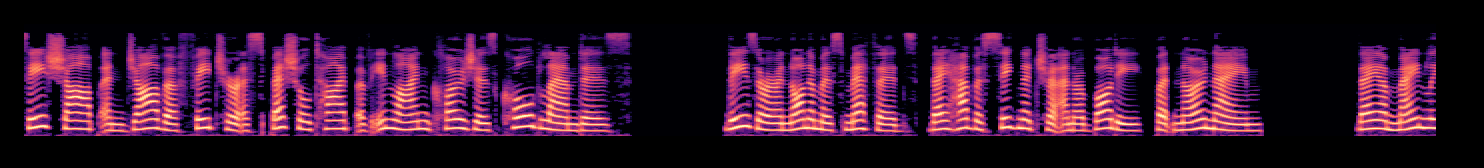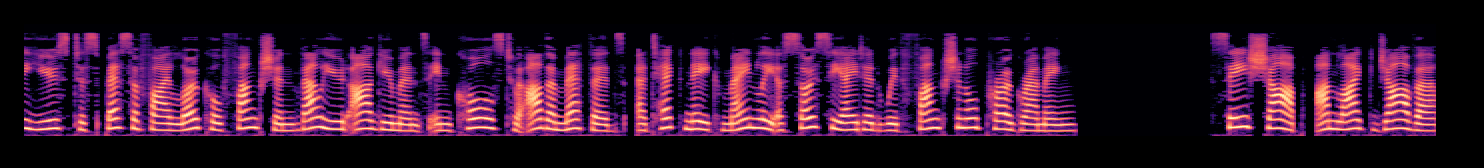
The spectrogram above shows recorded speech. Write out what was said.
C-sharp and Java feature a special type of inline closures called lambdas. These are anonymous methods, they have a signature and a body, but no name. They are mainly used to specify local function-valued arguments in calls to other methods, a technique mainly associated with functional programming. C-sharp, unlike Java,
